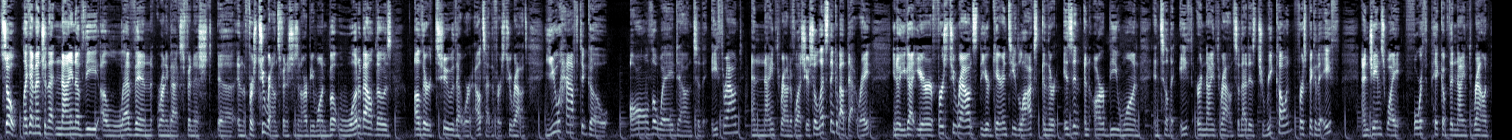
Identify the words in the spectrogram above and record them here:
So, like I mentioned, that nine of the eleven running backs finished uh, in the first two rounds finished as an RB one. But what about those other two that were outside the first two rounds? You have to go all the way down to the eighth round and ninth round of last year. So let's think about that, right? You know, you got your first two rounds, your guaranteed locks, and there isn't an RB1 until the eighth or ninth round. So that is Tarik Cohen, first pick of the eighth, and James White, fourth pick of the ninth round.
